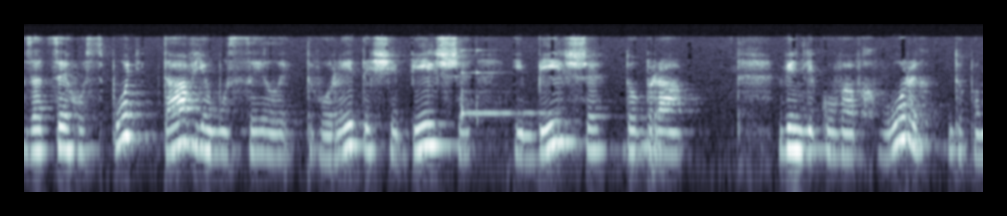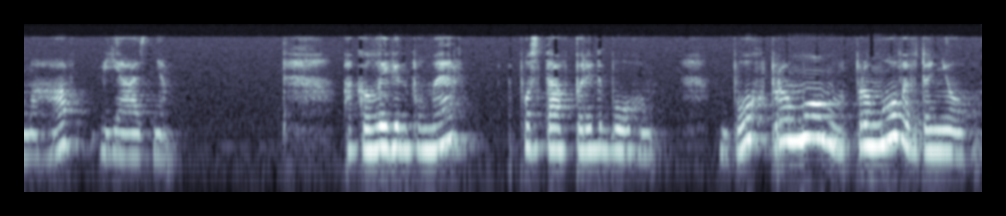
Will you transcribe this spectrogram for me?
За це Господь дав йому сили творити ще більше і більше добра. Він лікував хворих, допомагав в'язням. А коли він помер, постав перед Богом, Бог промовив, промовив до нього.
